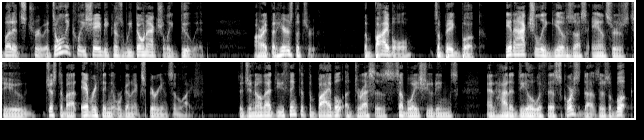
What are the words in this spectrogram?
but it's true. It's only cliche because we don't actually do it. All right, but here's the truth: the Bible. It's a big book. It actually gives us answers to just about everything that we're going to experience in life. Did you know that? Do you think that the Bible addresses subway shootings and how to deal with this? Of course it does. There's a book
